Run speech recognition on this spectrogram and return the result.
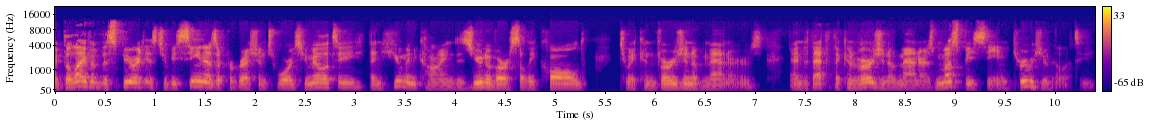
If the life of the Spirit is to be seen as a progression towards humility, then humankind is universally called to a conversion of manners, and that the conversion of manners must be seen through humility.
